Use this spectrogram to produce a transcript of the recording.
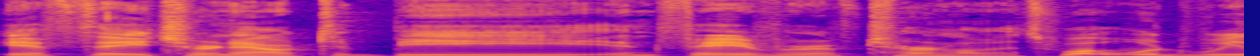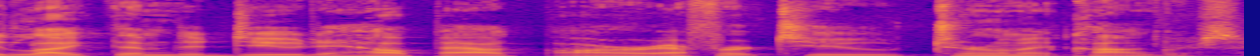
if they turn out to be in favor of term limits? What would we like them to do to help out our effort to term limit Congress?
